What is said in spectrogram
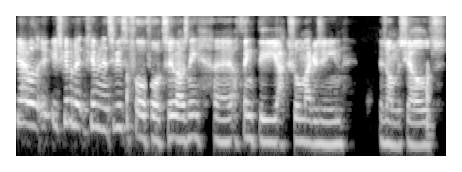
Yeah, well, he's given a, he's given an interview to four four two, hasn't he? Uh, I think the actual magazine is on the shelves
